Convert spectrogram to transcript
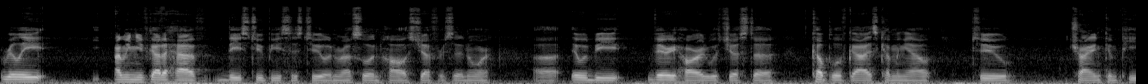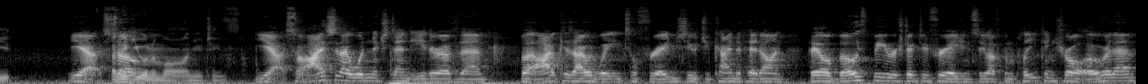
really, I mean, you've got to have these two pieces too, and Russell and Hollis Jefferson, or uh, it would be very hard with just a couple of guys coming out to try and compete. Yeah, so I think you want them all on your team. Yeah, so I said I wouldn't extend either of them, but I because I would wait until free agency, which you kind of hit on. They'll both be restricted free agents, so you have complete control over them.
